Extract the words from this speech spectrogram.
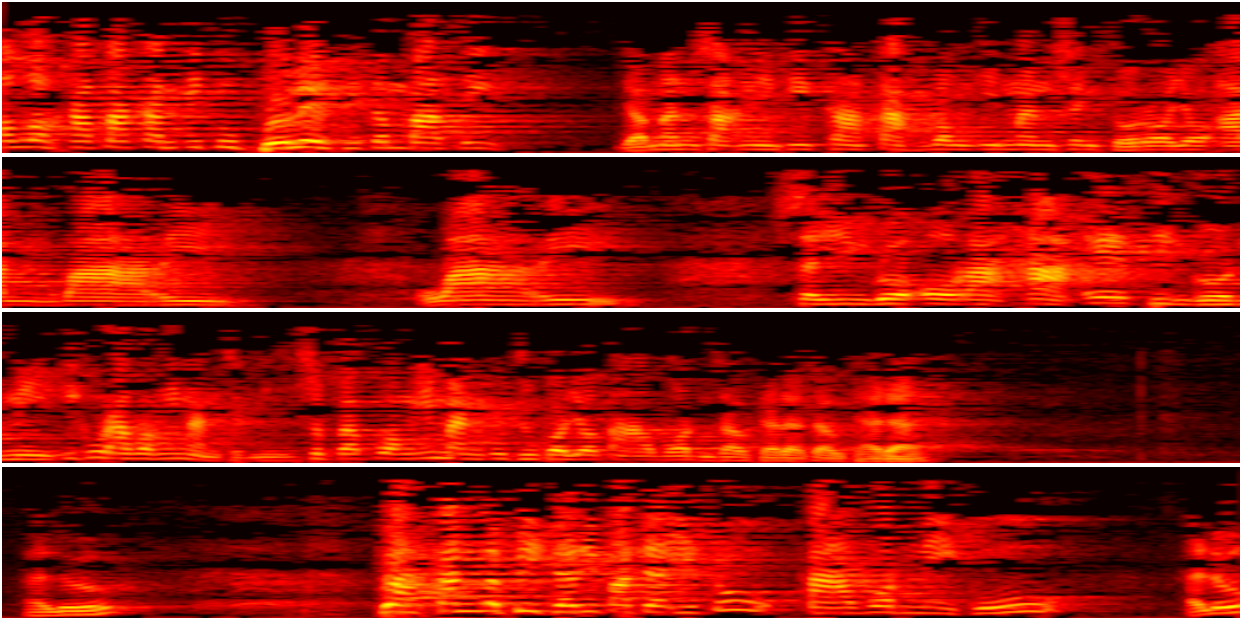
Allah katakan itu boleh ditempati. Zaman sakniki kathah wong iman sing doroyoan wari. Wari sehingga ora hae dinggoni iku ora wong iman jenenge sebab wong iman kudu kaya tawon saudara-saudara. Halo? Bahkan lebih daripada itu, tawon niku, halo,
